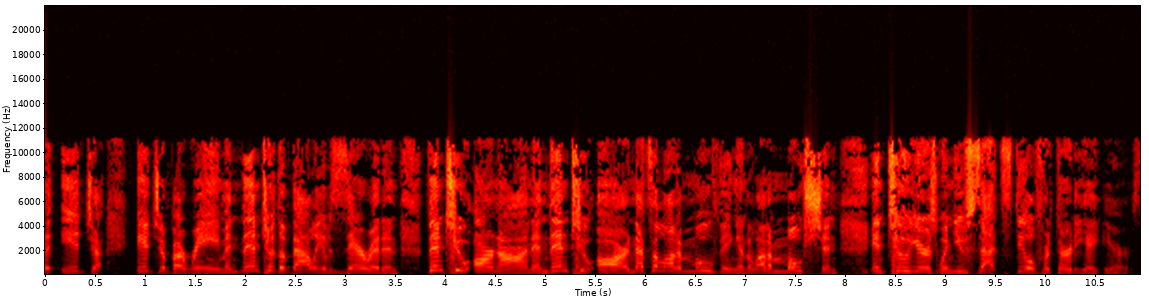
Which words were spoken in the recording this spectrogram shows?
to Ijeabarim and then to the valley of Zered and then to Arnon and then to Ar. And that's a lot of moving and a lot of motion in two years when you sat still for 38 years.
